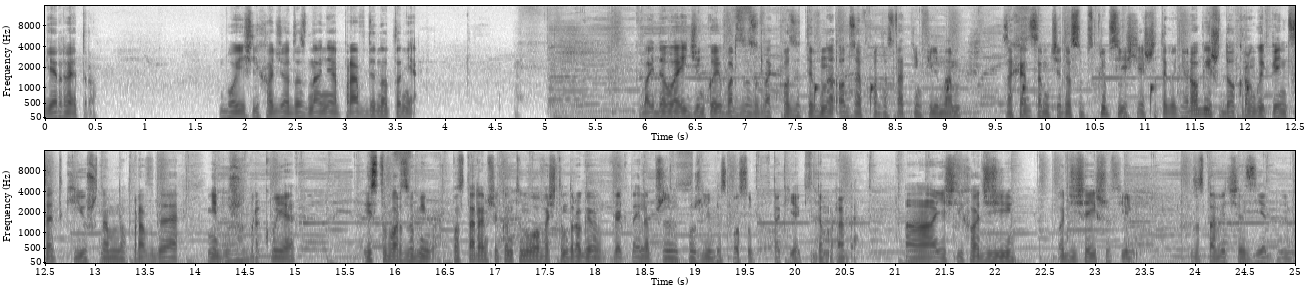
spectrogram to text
Gier retro. Bo jeśli chodzi o doznania prawdy, no to nie. By the way, dziękuję bardzo za tak pozytywny odzew pod ostatnim filmem. Zachęcam Cię do subskrypcji, jeśli jeszcze tego nie robisz. Do okrągłej 500 już nam naprawdę niedużo brakuje. Jest to bardzo miłe. Postaram się kontynuować tę drogę w jak najlepszy możliwy sposób, taki jaki dam radę. A jeśli chodzi o dzisiejszy film, zostawię Cię z jednym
